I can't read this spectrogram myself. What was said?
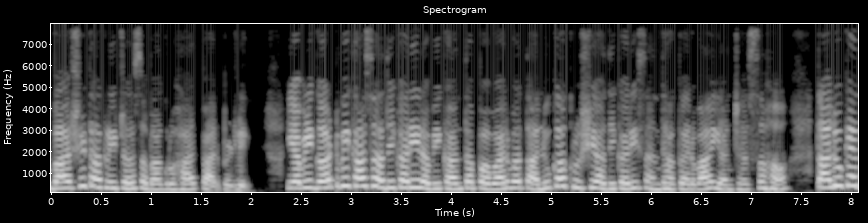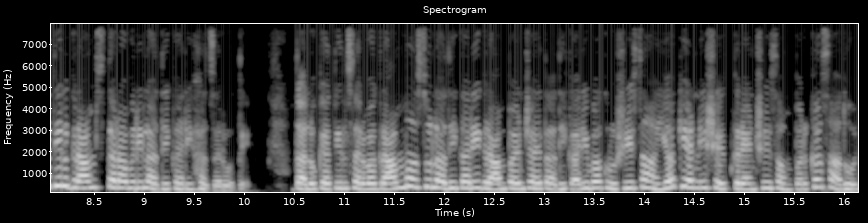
बार्शी टाकळीच्या सभागृहात पार पडली. यावेळी गट विकास अधिकारी रविकांत पवार व तालुका कृषी अधिकारी संध्या करवा यांच्यासह तालुक्यातील ग्रामस्तरावरील अधिकारी हजर होते. तालुक्यातील सर्व ग्राम महसूल अधिकारी ग्रामपंचायत अधिकारी व कृषी सहाय्यक यांनी शेतकऱ्यांशी संपर्क साधून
